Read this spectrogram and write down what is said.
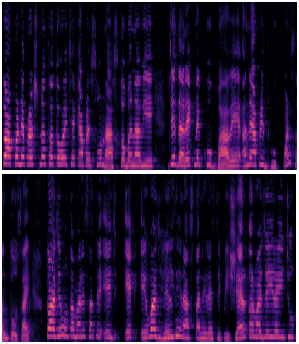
તો આપણને પ્રશ્ન થતો હોય છે કે આપણે શું નાસ્તો બનાવીએ, જે દરેકને ખૂબ ભાવે અને આપણી ભૂખ પણ સંતોષાય. તો આજે હું તમારી સાથે એ જ એક એવા જ હેલ્ધી નાસ્તાની રેસીપી શેર કરવા જઈ રહી છું,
